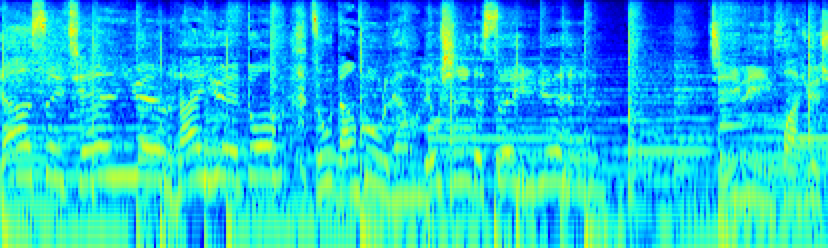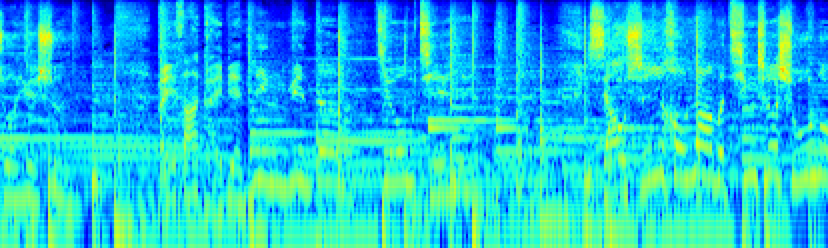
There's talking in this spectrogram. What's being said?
压岁钱越来越多，阻挡不了流逝的岁月。吉利话越说越顺，没法改变命运的纠结。小时候那么轻车熟路，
